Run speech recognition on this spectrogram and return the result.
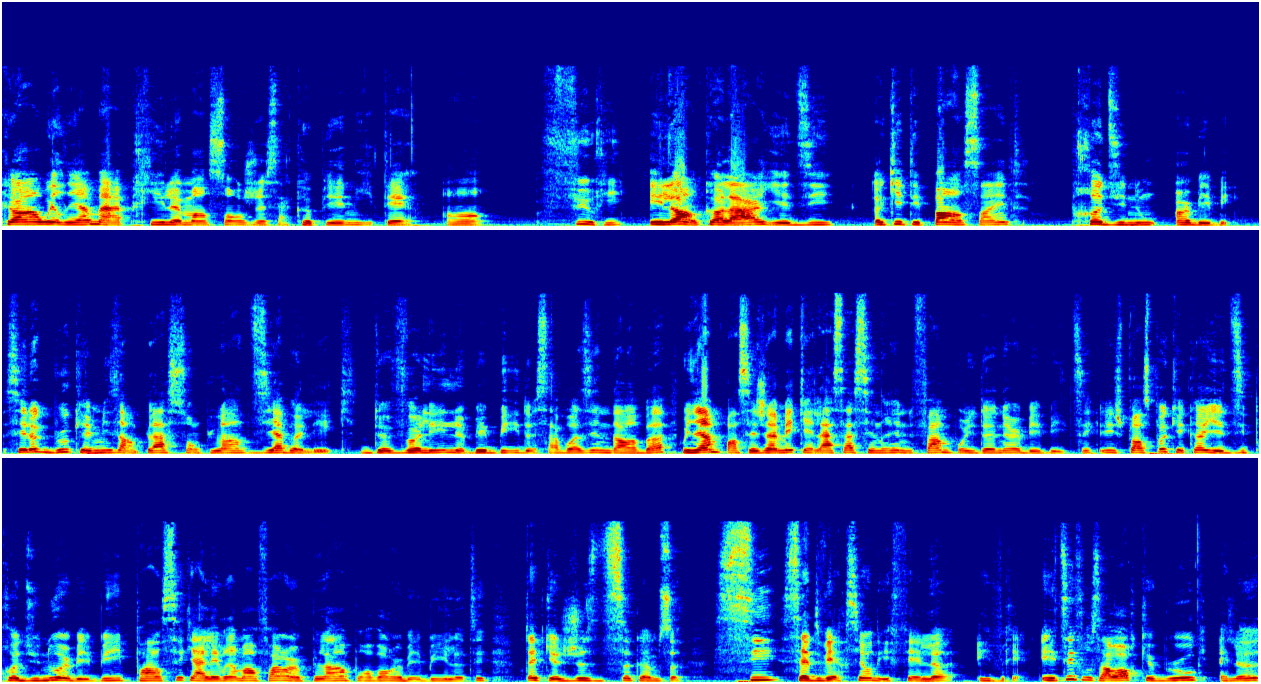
Quand William a appris le mensonge de sa copine, il était en Et là, en colère, il a dit Ok, t'es pas enceinte, produis-nous un bébé. C'est là que Brooke a mis en place son plan diabolique de voler le bébé de sa voisine d'en bas. William pensait jamais qu'elle assassinerait une femme pour lui donner un bébé, tu sais. Et je pense pas que quand il a dit produis-nous un bébé, il pensait qu'elle allait vraiment faire un plan pour avoir un bébé, là, tu sais. Peut-être qu'il a juste dit ça comme ça. Si cette version des faits-là est vraie. Et tu sais, il faut savoir que Brooke, elle a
